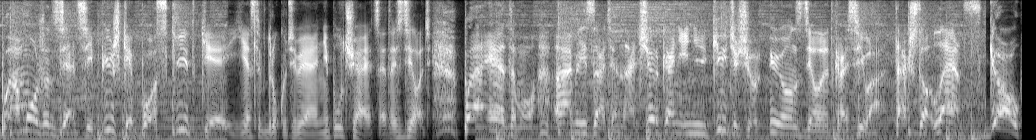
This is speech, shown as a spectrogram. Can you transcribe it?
поможет взять cp по скидке, если вдруг у тебя не получается это сделать. Поэтому обязательно черкани Никитичу и он сделает красиво. Так что let's go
